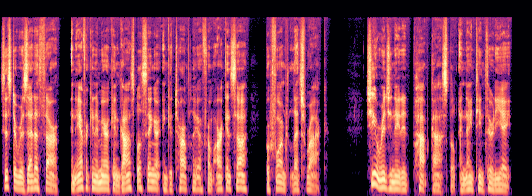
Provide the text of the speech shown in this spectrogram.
Sister Rosetta Tharpe, an African American gospel singer and guitar player from Arkansas, performed Let's Rock. She originated pop gospel in 1938.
